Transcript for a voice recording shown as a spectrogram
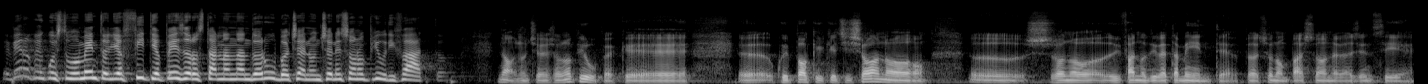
È vero che in questo momento gli affitti a Pesaro stanno andando a ruba, cioè non ce ne sono più di fatto? No, non ce ne sono più perché eh, quei pochi che ci sono, eh, sono, li fanno direttamente, perciò non passano nelle agenzie,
